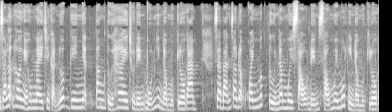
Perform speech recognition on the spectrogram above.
Giá lợn hơi ngày hôm nay trên cả nước ghi nhận tăng từ 2 cho đến 4.000 đồng một kg. Giá bán dao động quanh mức từ 56 đến 61.000 đồng một kg.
